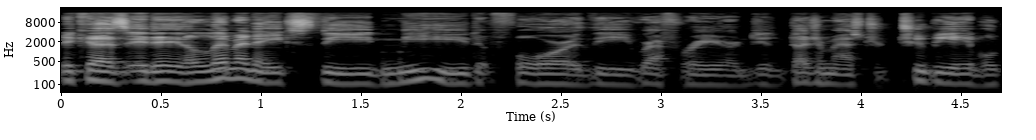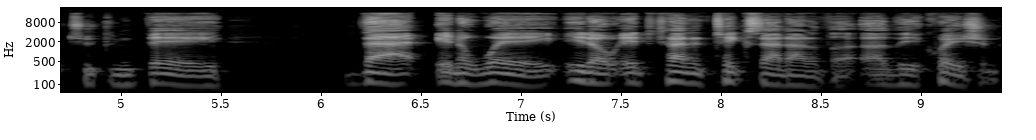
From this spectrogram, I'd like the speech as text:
Because it, eliminates the need for the referee or the dungeon master to be able to convey that in a way, you know, it kind of takes that out of the uh, the equation.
